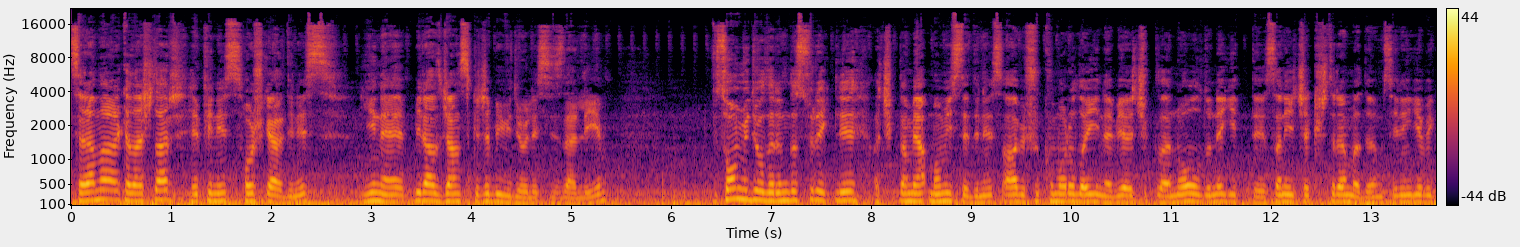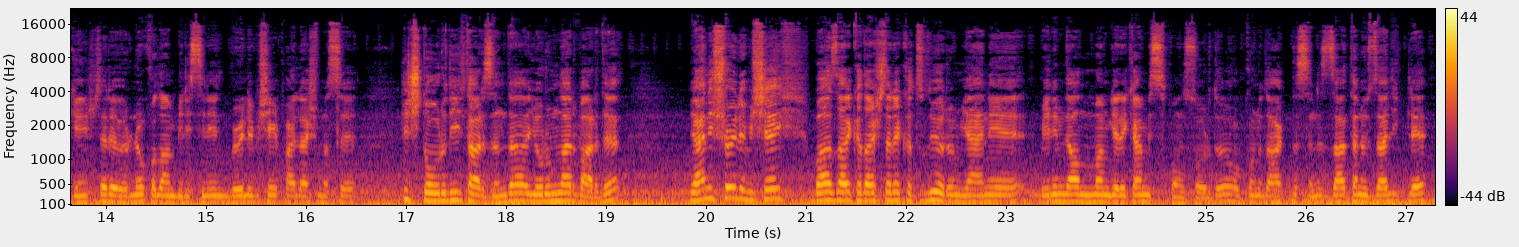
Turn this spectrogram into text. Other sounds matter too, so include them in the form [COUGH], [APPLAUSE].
Evet, selamlar arkadaşlar. Hepiniz hoş geldiniz. Yine biraz can sıkıcı bir video ile sizlerleyim. Son videolarımda sürekli açıklama yapmamı istediniz. Abi şu kumar olayı ne bir açıkla. Ne oldu ne gitti. Sana hiç yakıştıramadım. Senin gibi gençlere örnek olan birisinin böyle bir şey paylaşması hiç doğru değil tarzında yorumlar vardı. Yani şöyle bir şey, bazı arkadaşlara katılıyorum. Yani benim de almamam gereken bir sponsordu. O konuda haklısınız. Zaten özellikle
